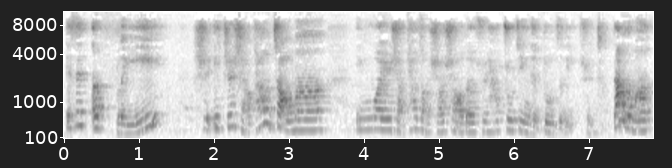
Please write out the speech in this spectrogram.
Is it a flea?" 是一只小跳蚤吗？因为小跳蚤小小的，所以它住进你的肚子里，所以长大了吗？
